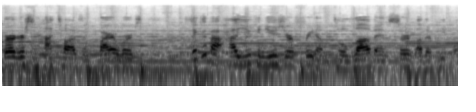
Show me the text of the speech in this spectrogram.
burgers and hot dogs and fireworks think about how you can use your freedom to love and serve other people.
